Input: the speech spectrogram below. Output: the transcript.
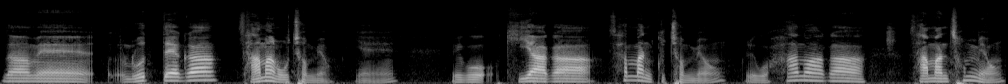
그다음에 롯데가 4만 5천 명. 예. 그리고 기아가 3만 9천 명. 그리고 한화가 4만 1천 명.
